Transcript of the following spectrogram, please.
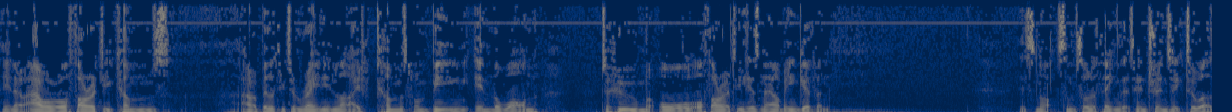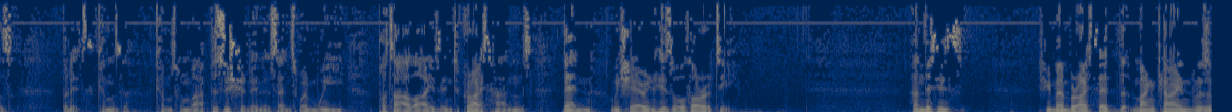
You know, our authority comes, our ability to reign in life comes from being in the one to whom all authority has now been given. It's not some sort of thing that's intrinsic to us but it comes comes from our position in a sense. When we put our lives into Christ's hands, then we share in His authority. And this is, if you remember, I said that mankind was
